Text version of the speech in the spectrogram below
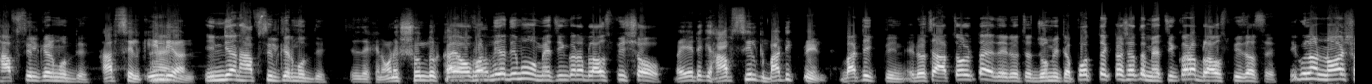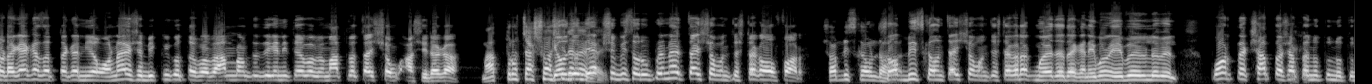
হাফ সিল্কের মধ্যে। Half silk. Indian Indian half সিল্কের মধ্যে। দেখেন অনেক সুন্দর ভাই অফার দিয়ে দিমু ম্যাচিং করা ব্লাউজ পিস সহ। ভাই এটা কি half silk batik print batik print এটা হচ্ছে আচলটা এটা হচ্ছে জমিটা। প্রত্যেকটার সাথে ম্যাচিং করা ব্লাউজ পিস আছে। এগুলো নয়শো টাকা এক হাজার টাকা নিয়ে অনায়াসে বিক্রি করতে পারবে আমরান্তের দিকে নিতে পারবে মাত্র চারশো আশি টাকা। মাত্র 480 কেউ যদি টাকা একশো পিসের উপরে নেয় চারশো পঞ্চাশ টাকা অফার সব ডিসকাউন্ট সব ডিসকাউন্ট চারশো পঞ্চাশ টাকা রাখ মজা দেখেন এবং এভেলেবেল প্রত্যেক সপ্তাহ সপ্তাহ নতুন নতুন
